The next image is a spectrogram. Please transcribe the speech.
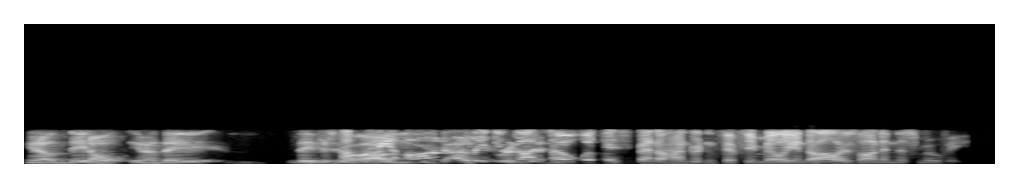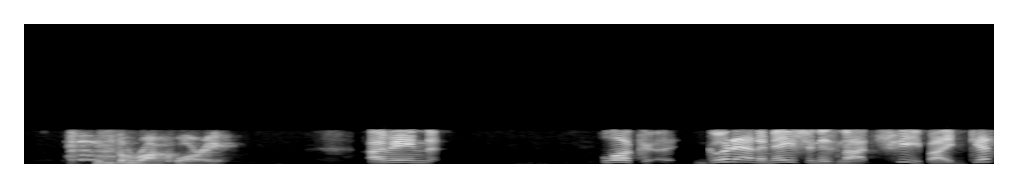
You know they don't you know they they just go oh I honestly do not know what they spent 150 million dollars on in this movie. The rock quarry. I mean look good animation is not cheap I get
